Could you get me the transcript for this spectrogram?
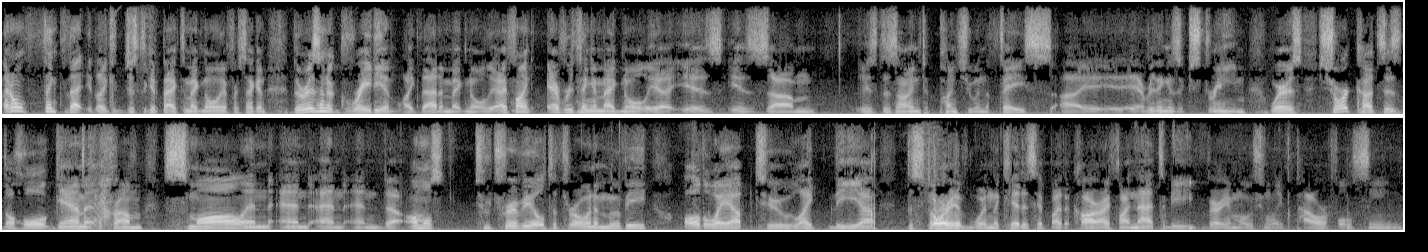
I don't think that like just to get back to Magnolia for a second, there isn't a gradient like that in Magnolia. I find everything in Magnolia is is um, is designed to punch you in the face. Uh, i i everything is extreme, whereas Short Cuts is the whole gamut from small and and and and uh, almost too trivial to throw in a movie, all the way up to like the uh, the story of when the kid is hit by the car. I find that to be very emotionally powerful scene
